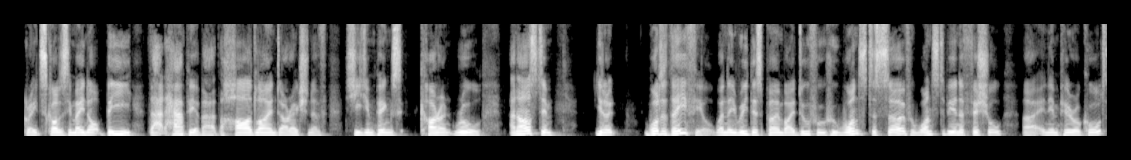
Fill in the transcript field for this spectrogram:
great scholars. He may not be that happy about the hardline direction of Xi Jinping's current rule, and asked him, you know, what do they feel when they read this poem by Du Fu, who wants to serve, who wants to be an official uh, in the imperial court,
